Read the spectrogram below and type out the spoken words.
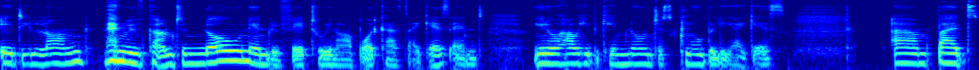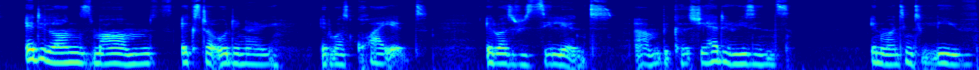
eddie long that we've come to known and refer to in our podcast i guess and you know how he became known just globally i guess. Um but eddie long's mom's extraordinary it was quiet it was resilient um, because she had her reasons in wanting to leave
